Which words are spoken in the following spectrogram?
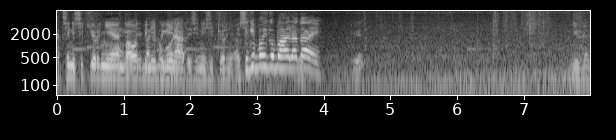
At sinisecure niya yan, bawat binibigay natin sinisecure niya. Sige po, ikaw bahala tay. Yung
